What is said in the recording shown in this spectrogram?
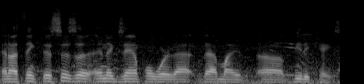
and I think this is a, an example where that that might uh, be the case.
